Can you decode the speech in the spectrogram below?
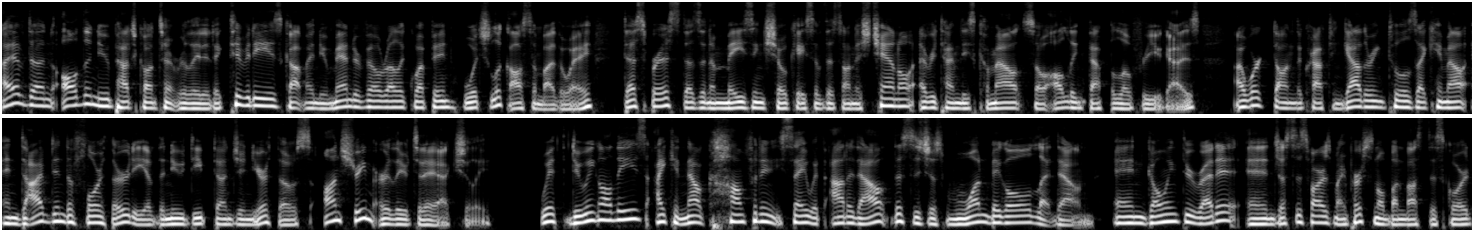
I have done all the new patch content related activities, got my new Manderville relic weapon, which look awesome by the way. Desperius does an amazing showcase of this on his channel every time these come out, so I'll link that below for you guys. I worked on the crafting gathering tools that came out and dived into floor 30 of the new Deep Dungeon Eureka Orthos on stream earlier today actually. With doing all these, I can now confidently say without a doubt, this is just one big old letdown. And going through Reddit and just as far as my personal Bunboss Discord,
